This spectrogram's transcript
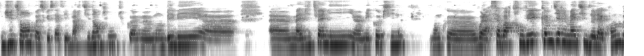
du temps parce que ça fait partie d'un tout, tout comme mon bébé, ma vie de famille, mes copines. Donc voilà, savoir trouver, comme dirait Mathilde de Lacombe,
